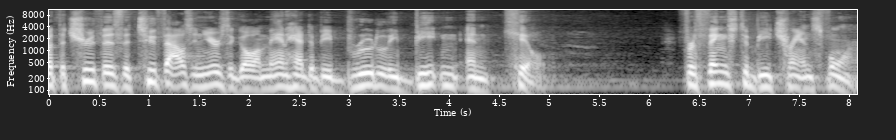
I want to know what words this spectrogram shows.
But the truth is that 2,000 years ago, a man had to be brutally beaten and killed for things to be transformed.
